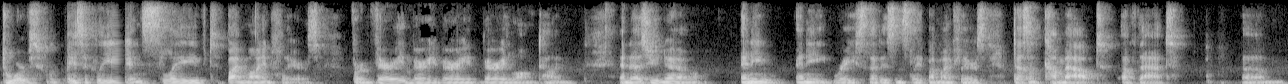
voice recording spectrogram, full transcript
dwarves who were basically enslaved by mind flayers for a very, very, very, very long time. And as you know, any any race that is enslaved by mind flayers doesn't come out of that um,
